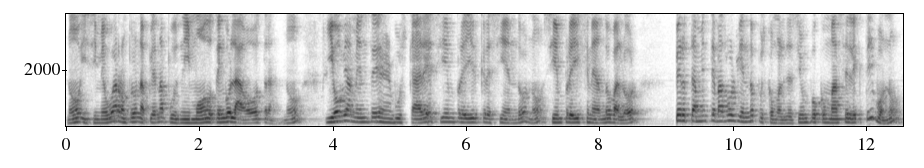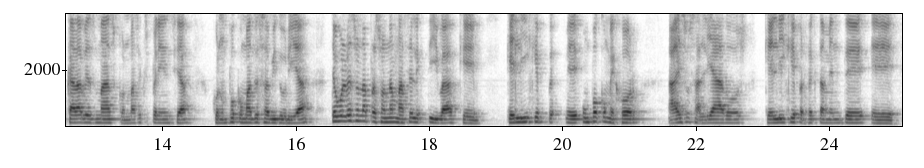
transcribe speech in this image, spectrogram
¿no? Y si me voy a romper una pierna, pues ni modo, tengo la otra, ¿no? Y obviamente buscaré siempre ir creciendo, ¿no? Siempre ir generando valor, pero también te vas volviendo, pues como les decía, un poco más selectivo, ¿no? Cada vez más, con más experiencia, con un poco más de sabiduría, te vuelves una persona más selectiva que que elige eh, un poco mejor a esos aliados, que elige perfectamente eh,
